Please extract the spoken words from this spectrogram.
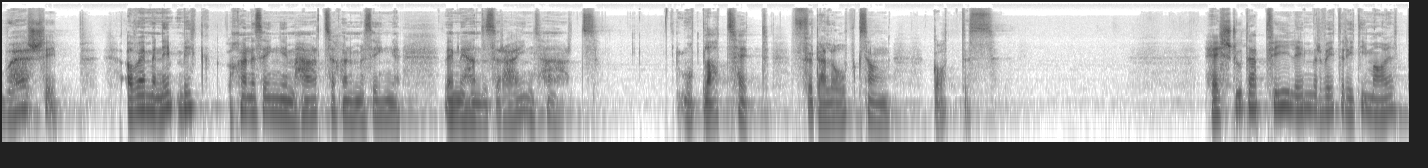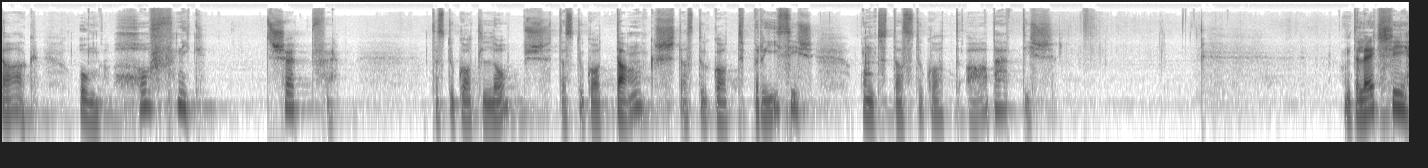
Worship. Auch wenn wir nicht mit können singen im Herzen, können wir singen, wenn wir haben ein reines Herz, das Platz hat für den Lobgesang Gottes. Hast du das Pfeil immer wieder in deinem Alltag, um Hoffnung zu schöpfen? Dass du Gott lobst, dass du Gott dankst, dass du Gott preisest und dass du Gott anbetest. Und der letzte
